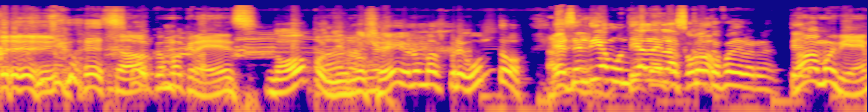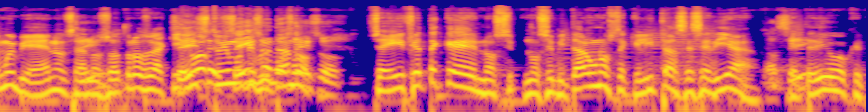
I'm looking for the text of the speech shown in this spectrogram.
No, ¿cómo crees? No, pues yo no sé, yo nomás pregunto. Es el Día Mundial de las ¿Cómo te Co- fue de verdad? No, muy bien, muy bien. O sea, Sí. nosotros aquí ¿Se no, hizo- estuvimos se hizo o no se hizo? Sí, fíjate que nos, nos invitaron unos tequilitas ese día. ¿Ah, sí? Te digo que.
